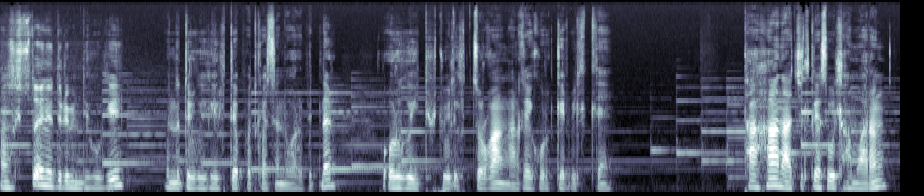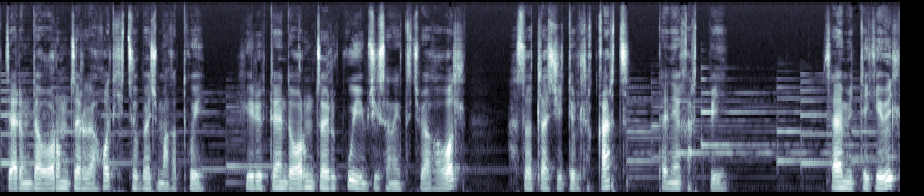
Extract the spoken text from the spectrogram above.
Сонсогчдоо өнөөдрийн мэндийг хүргэе. Өнөөдрийн хэрэгтэй подкастын дугаар бид нар өөрийгөө идэвхжүүлэх 6 аргыг хүргэхээр бэлтлээ. Та хаана ажилдгаас үл хамааран заримдаа урам зориг авахд хэцүү байж магадгүй. Хэрв танд урам зориггүй юм шиг санагдаж байгаа бол асуудлаа шийдвэрлэх гарц таны гарт бий. Сайн мэдээ гэвэл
